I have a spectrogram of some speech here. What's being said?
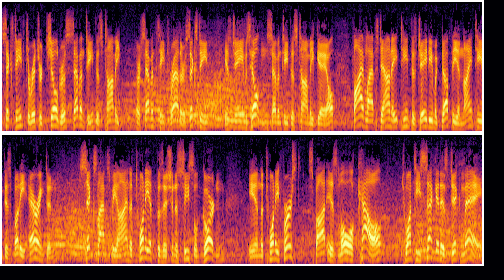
16th to Richard Childress. 17th is Tommy, or 17th rather. 16th is James Hilton. 17th is Tommy Gale. Five laps down, 18th is J.D. McDuffie, and 19th is Buddy Arrington. Six laps behind, the 20th position is Cecil Gordon. In the 21st spot is Lowell Cowell. 22nd is Dick May.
